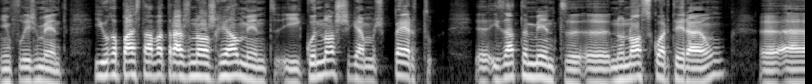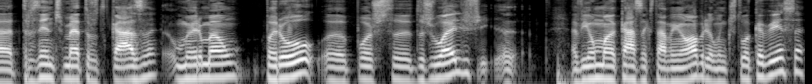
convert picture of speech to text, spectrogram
Não é? Infelizmente. E o rapaz estava atrás de nós realmente. E quando nós chegamos perto exatamente eh, no nosso quarteirão, eh, a 300 metros de casa, o meu irmão parou, pôs-se de joelhos. Havia uma casa que estava em obra, ele encostou a cabeça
